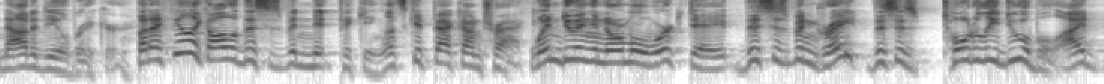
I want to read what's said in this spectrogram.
not a deal breaker. But I feel like all of this has been nitpicking. Let's get back on track. When doing a normal workday, this has been great. This is totally doable. I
